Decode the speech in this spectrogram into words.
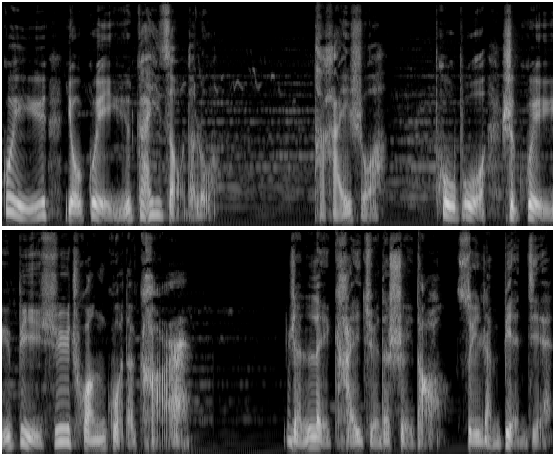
鳜鱼有鳜鱼该走的路。他还说，瀑布是鳜鱼必须穿过的坎儿。人类开掘的水道虽然便捷，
